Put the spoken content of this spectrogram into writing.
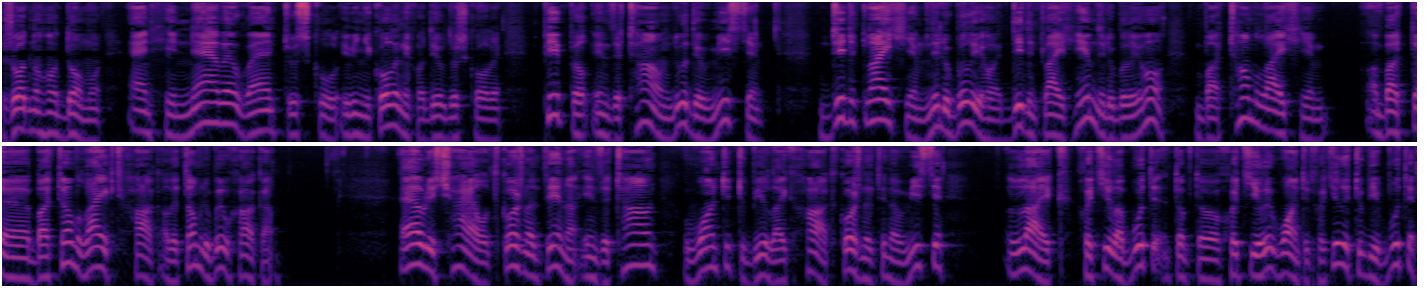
жодного дому. And he never went to school. І він ніколи не ходив до школи. People in the town, люди в місті, didn't like him, не любили його. Didn't like him, не любили його. But Tom liked him. But, е, but Tom liked Huck, але Том любив Хака. Every child, кожна дитина in the town wanted to be like Huck. Кожна дитина в місті like хотіла бути, тобто хотіли, wanted, хотіли to be, бути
